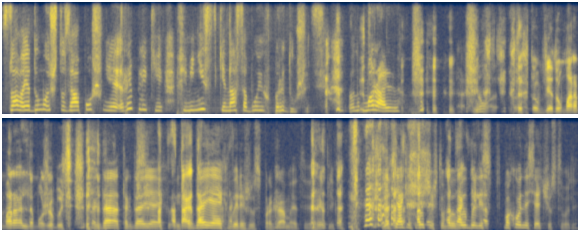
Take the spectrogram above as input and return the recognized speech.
Слава, я думаю, што за апошнія рэплікі феміністкі нас абоіх прыдушаць. Ну, маральна. Ну, хто хто б ведаў мара маральна можа быць Тогда, тогда, я их, А- а и так- тогда так- я их вырежу с программы, эти реплики. На всякий случай, чтобы а так- вы были а- спокойно себя чувствовали.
